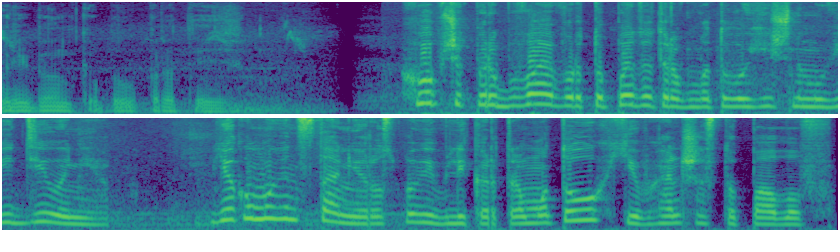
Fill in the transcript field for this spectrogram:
у ребенка был протезик. Хлопчик перебуває в ортопедо-травматологічному відділенні. В якому він стані, розповів лікар-травматолог Євген Шестопавлов.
